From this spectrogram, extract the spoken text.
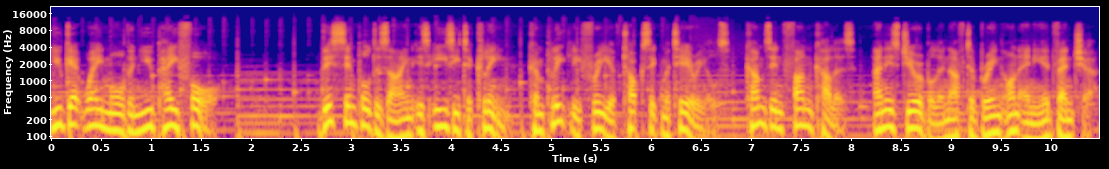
you get way more than you pay for. This simple design is easy to clean, completely free of toxic materials, comes in fun colors, and is durable enough to bring on any adventure.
